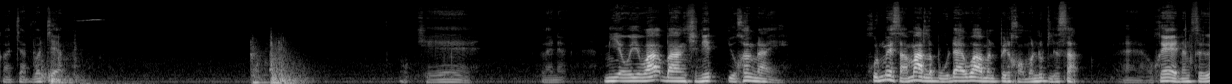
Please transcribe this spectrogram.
ก็จัดว่าแจมโอเค อะไรเนี่ย มีอวัยวะบางชนิดอยู่ข้างใน คุณไม่สามารถระบุได้ว่ามันเป็นของมนุษย์หรือสัตว์ อ่า โอเค หนังสือ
